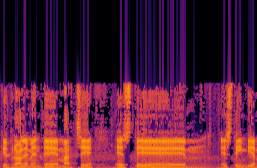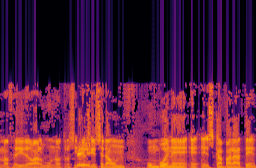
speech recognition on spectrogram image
que probablemente marche este este invierno cedido a algún otro sitio, Sí. así que será un, un buen eh, eh, escaparate.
